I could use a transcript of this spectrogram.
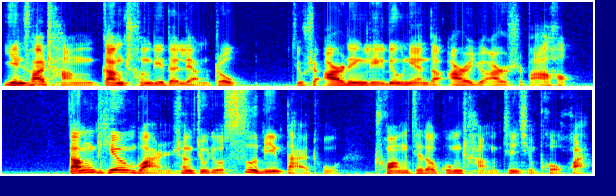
印刷厂刚成立的两周，就是二零零六年的二月二十八号，当天晚上就有四名歹徒闯进到工厂进行破坏，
